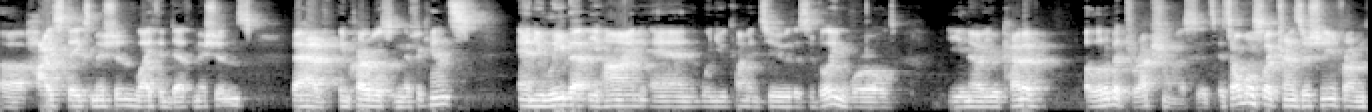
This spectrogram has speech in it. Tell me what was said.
uh, high stakes mission, life and death missions that have incredible significance, and you leave that behind. And when you come into the civilian world, you know you're kind of a little bit directionless. It's it's almost like transitioning from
